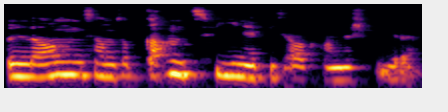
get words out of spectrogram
langsam so ganz fein etwas angefangen zu spüren.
